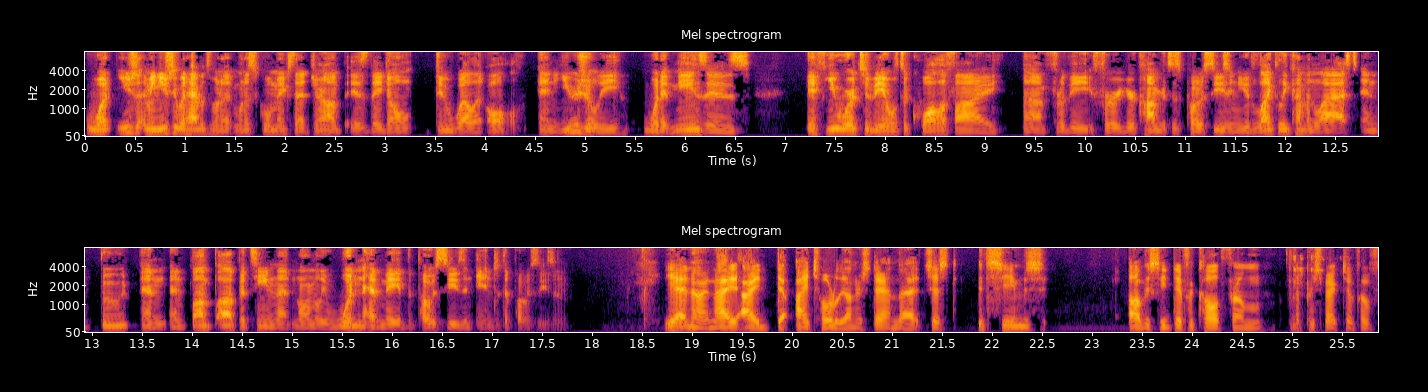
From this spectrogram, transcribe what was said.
what usually I mean usually what happens when a, when a school makes that jump is they don't do well at all. And usually what it means is if you were to be able to qualify uh, for the for your conference's postseason, you'd likely come in last and boot and and bump up a team that normally wouldn't have made the postseason into the postseason. Yeah, no, and I I I totally understand that. Just it seems obviously difficult from the perspective of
